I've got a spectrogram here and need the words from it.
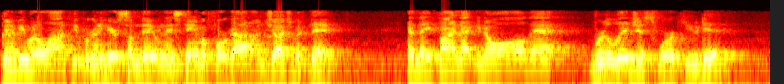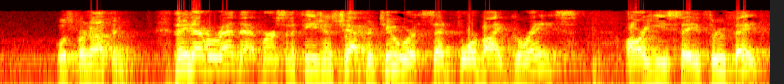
going to be what a lot of people are going to hear someday when they stand before God on Judgment Day. And they find out, you know, all that religious work you did was for nothing. They never read that verse in Ephesians chapter 2 where it said, For by grace are ye saved through faith.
